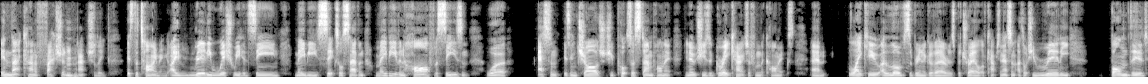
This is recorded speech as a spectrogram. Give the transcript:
in that kind of fashion, mm-hmm. actually. It's the timing. I really wish we had seen maybe six or seven, or maybe even half a season where Essen is in charge. She puts her stamp on it. You know, she's a great character from the comics. Um, like you, I love Zabryna Guevara's portrayal of Captain Essen. I thought she really bonded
